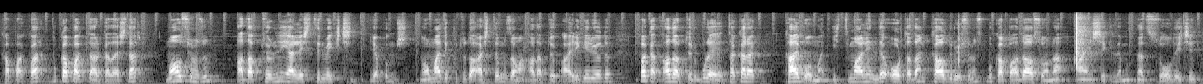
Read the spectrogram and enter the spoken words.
kapak var. Bu kapakta arkadaşlar mouse'unuzun adaptörünü yerleştirmek için yapılmış. Normalde kutuda açtığımız zaman adaptör ayrı geliyordu. Fakat adaptörü buraya takarak kaybolma ihtimalini de ortadan kaldırıyorsunuz. Bu kapağı daha sonra aynı şekilde mıknatıslı olduğu için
